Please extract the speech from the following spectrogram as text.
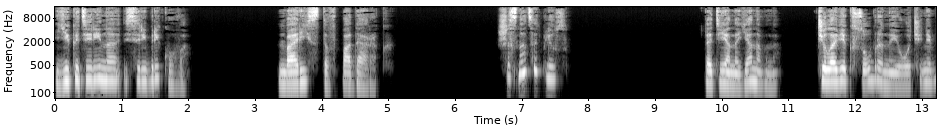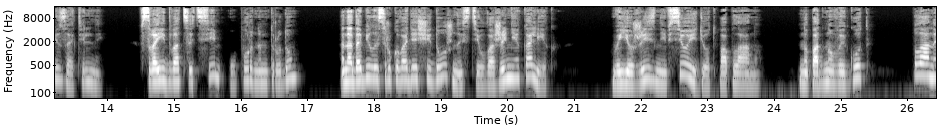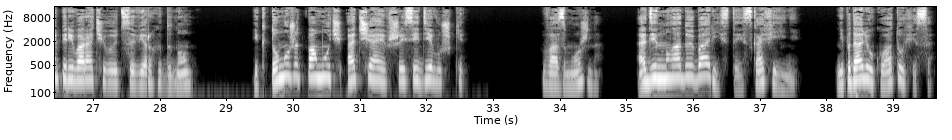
Екатерина Серебрякова Бариста в подарок 16 плюс Татьяна Яновна Человек собранный и очень обязательный. В свои 27 упорным трудом она добилась руководящей должности уважения коллег. В ее жизни все идет по плану, но под Новый год планы переворачиваются вверх дном. И кто может помочь отчаявшейся девушке? Возможно, один молодой бариста из кофейни, неподалеку от офиса.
